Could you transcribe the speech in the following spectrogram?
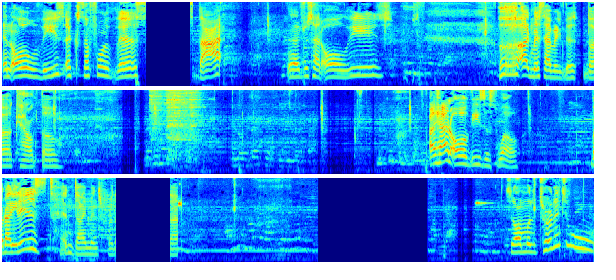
and all of these except for this, that. And I just had all these. I miss having the the account though. I had all of these as well, but I needed 10 diamonds for that. So I'm gonna turn into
